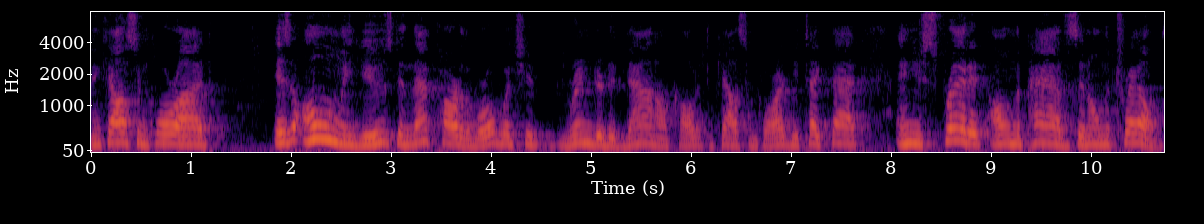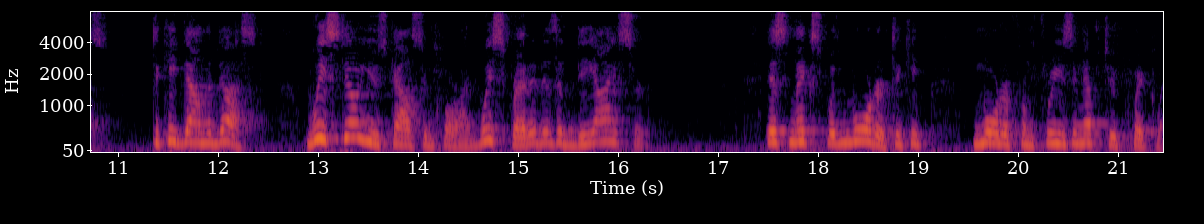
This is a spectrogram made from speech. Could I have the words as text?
And calcium chloride is only used in that part of the world. Once you've rendered it down, I'll call it to calcium chloride, you take that and you spread it on the paths and on the trails to keep down the dust. We still use calcium chloride. We spread it as a de-icer. It's mixed with mortar to keep mortar from freezing up too quickly.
